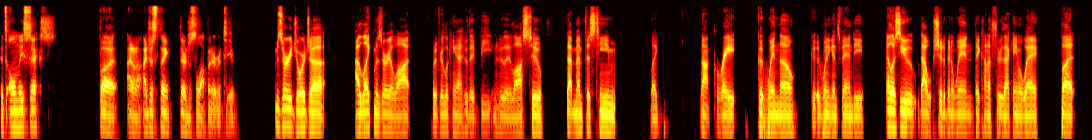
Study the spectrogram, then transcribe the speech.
it's only six. But I don't know. I just think they're just a lot better of a team. Missouri, Georgia. I like Missouri a lot, but if you're looking at who they beat and who they lost to, that Memphis team, like, not great. Good win though. Good win against Vandy. LSU that should have been a win. They kind of threw that game away, but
